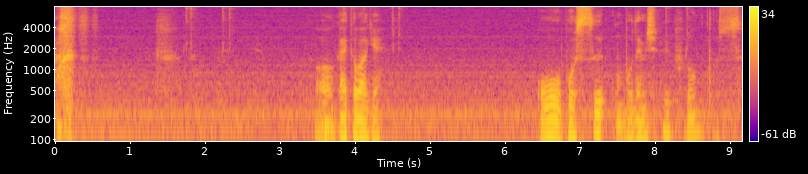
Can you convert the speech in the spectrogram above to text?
어, 깔끔하게. 오 보스. 모뎀 11% 보스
